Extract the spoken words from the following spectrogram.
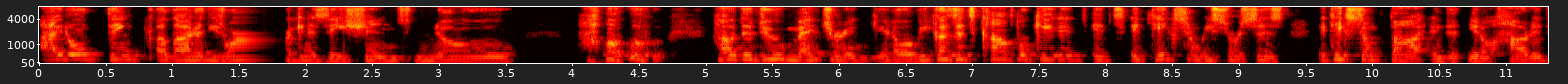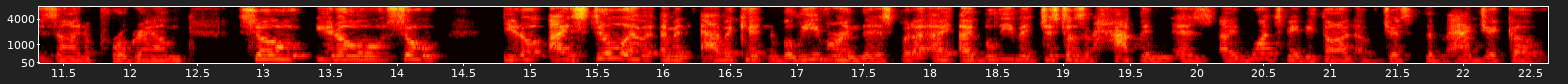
I don't think a lot of these organizations know how how to do mentoring, you know, because it's complicated. It's it takes some resources, it takes some thought and you know, how to design a program. So, you know, so you know, I still am, an advocate and believer in this, but I, I believe it just doesn't happen as I once maybe thought of just the magic of,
